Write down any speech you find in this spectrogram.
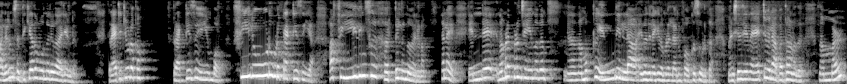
പലരും ശ്രദ്ധിക്കാതെ പോകുന്ന ഒരു കാര്യമുണ്ട്. ഗ്രാറ്റിറ്റ്യൂഡൊക്കെ പ്രാക്ടീസ് ചെയ്യുമ്പോൾ ഫീലോടുകൂടെ പ്രാക്ടീസ് ചെയ്യുക ആ ഫീലിങ്സ് ഹെർട്ടിൽ നിന്ന് വരണം അല്ലേ? എന്റെ നമ്മളെപ്പോഴും ചെയ്യുന്നത് നമുക്ക് എന്തില്ല എന്നതിലേക്ക് നമ്മളെല്ലാവരും ഫോക്കസ് കൊടുക്കുക. മനുഷ്യർ ചെയ്യുന്ന ഏറ്റവും വലിയ അബദ്ധമാണത്. നമ്മൾ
